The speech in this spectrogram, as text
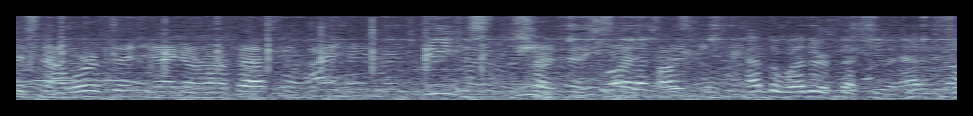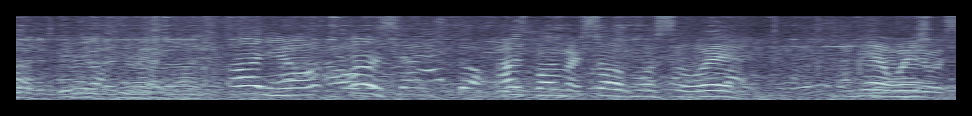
it's not worth it. You're not gonna run a fast one. Just, just try to finish as high as possible. How'd the weather affect you and how did it sort of improve as the race went on? Uh, you know, I was, I was by myself most of the way. And that wind was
